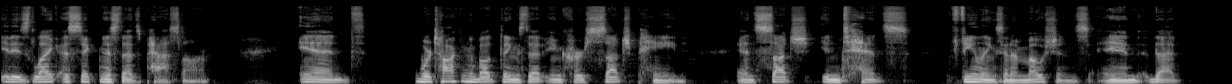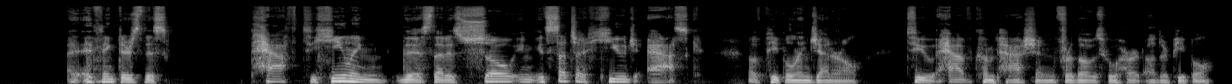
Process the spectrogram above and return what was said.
It is like a sickness that's passed on. And we're talking about things that incur such pain and such intense feelings and emotions and that I, think there's this path to healing this that is so it's such a huge ask of people in general to have compassion for those who hurt other people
